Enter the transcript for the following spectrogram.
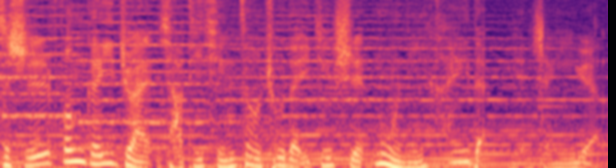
此时风格一转，小提琴奏出的已经是慕尼黑的原声音乐了。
